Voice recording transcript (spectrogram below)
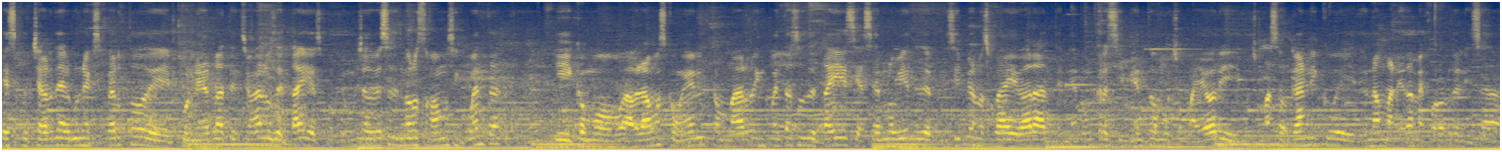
escuchar de algún experto, de poner la atención a los detalles, porque muchas veces no los tomamos en cuenta y como hablamos con él, tomar en cuenta esos detalles y hacerlo bien desde el principio nos puede ayudar a tener un crecimiento mucho mayor y mucho más orgánico y de una manera mejor organizada.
